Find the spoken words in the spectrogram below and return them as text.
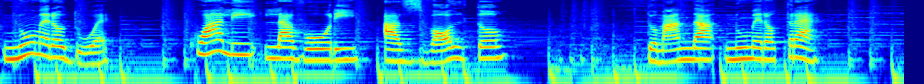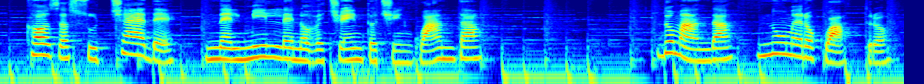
numero 2. Quali lavori ha svolto? Domanda numero 3. Cosa succede nel 1950? Domanda numero 4.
